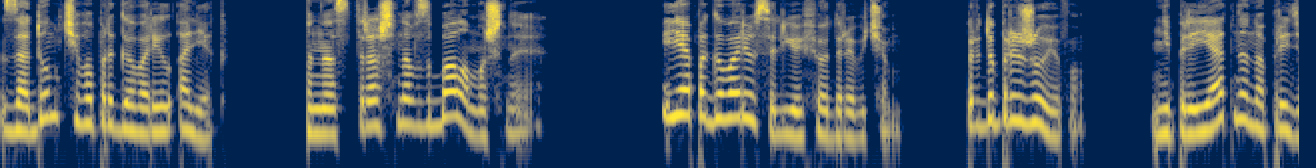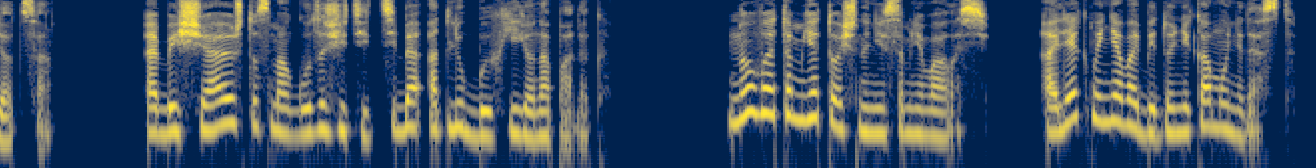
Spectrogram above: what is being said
задумчиво проговорил Олег. Она страшно взбаломошная. Я поговорю с Ильей Федоровичем. Предупрежу его. Неприятно, но придется. Обещаю, что смогу защитить тебя от любых ее нападок. Но в этом я точно не сомневалась. Олег меня в обиду никому не даст.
